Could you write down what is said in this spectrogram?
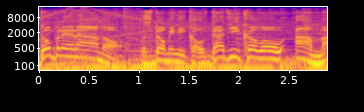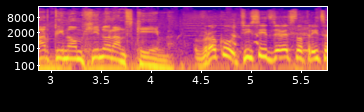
Dobré ráno s Dominikou Dadíkovou a Martinom Chinoranským. V roku 1938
